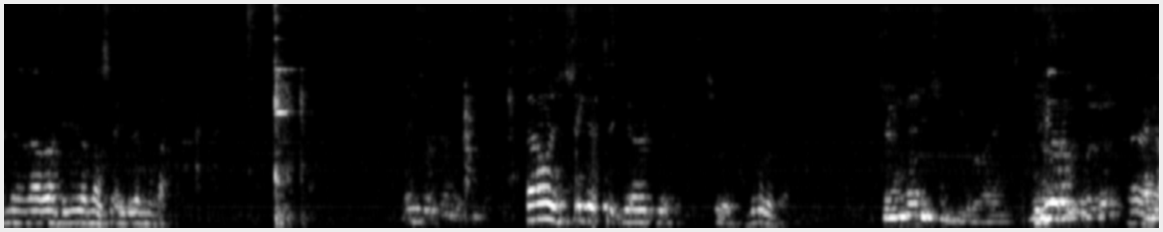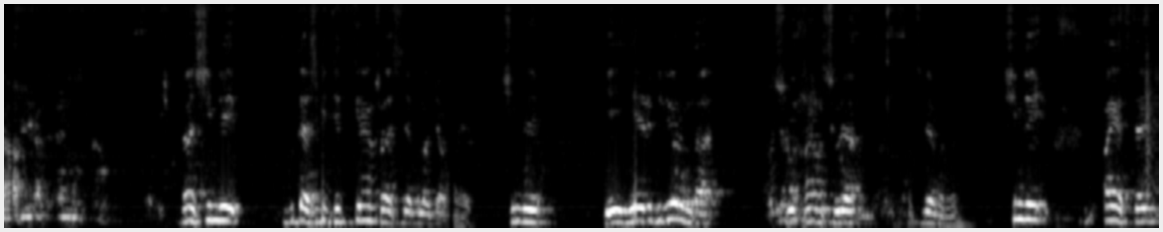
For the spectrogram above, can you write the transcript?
minen nar. Nasıl ayırılır bunlar. Neyse hocam. Ben onu size göster gör, gör, şey, bulurum. Cehennem için diyor ayet. Biliyorum. Evet. Ben şimdi bu dersi bitirdikten sonra size bulacağım. Evet. Şimdi ye- yeri biliyorum da Hocam, hangi sure hatırlayamadım. Şimdi ayetlerin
